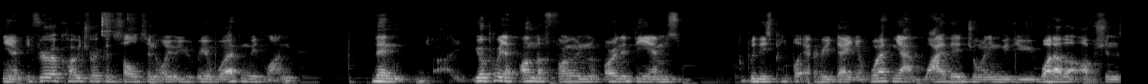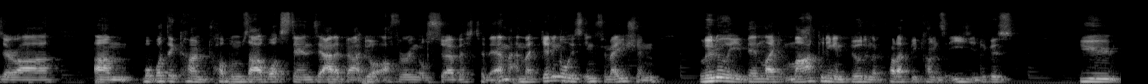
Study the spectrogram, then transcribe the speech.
you know if you're a coach or a consultant or you're working with one then you're probably like on the phone or in the dms with these people every day and you're working out why they're joining with you what other options there are um, what, what their current problems are, what stands out about your offering or service to them, and like getting all this information, literally then like marketing and building the product becomes easy because you,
